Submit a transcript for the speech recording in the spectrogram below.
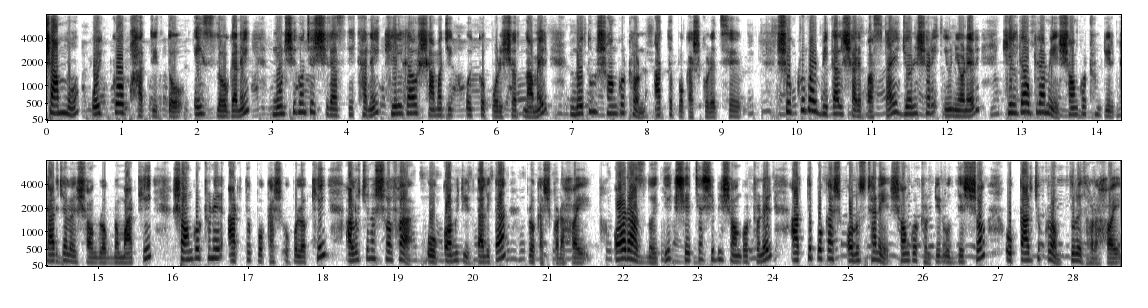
সাম্য, ঐক্য, ভ্রাতৃত্ব। এই স্লোগানে মুন্সীগঞ্জের সিরাজদি খানে খিলগাঁও সামাজিক ঐক্য পরিষদ নামের নতুন সংগঠন আত্মপ্রকাশ করেছে। শুক্রবার বিকাল সাড়ে পাঁচটায় জনিসার ইউনিয়নের খিলগাঁও গ্রামে সংগঠনটির কার্যালয় সংলগ্ন মাঠে সংগঠনের আত্মপ্রকাশ উপলক্ষে আলোচনা সভা ও কমিটির তালিকা প্রকাশ করা হয়। অরাজনৈতিক স্বেচ্ছাসেবী সংগঠনের আত্মপ্রকাশ অনুষ্ঠানে সংগঠনটির উদ্দেশ্য ও কার্যক্রম তুলে ধরা হয়।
